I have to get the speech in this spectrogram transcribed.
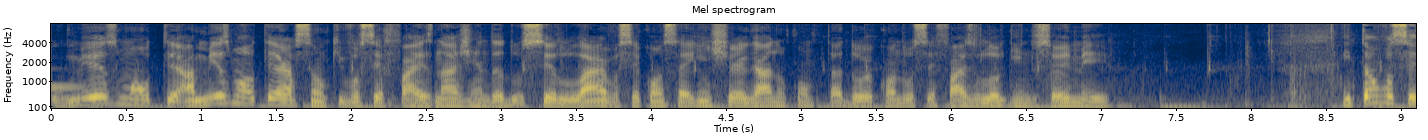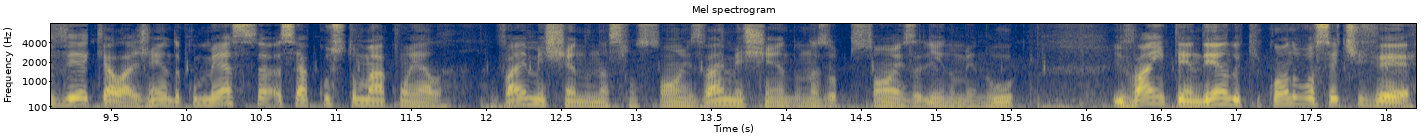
o mesmo a mesma alteração que você faz na agenda do celular você consegue enxergar no computador quando você faz o login do seu e-mail. Então você vê aquela agenda, começa a se acostumar com ela, vai mexendo nas funções, vai mexendo nas opções ali no menu e vai entendendo que quando você tiver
